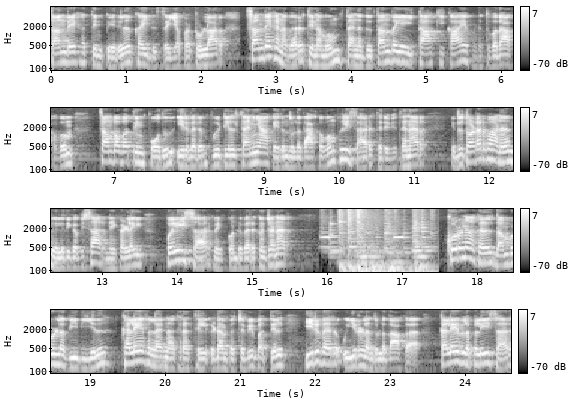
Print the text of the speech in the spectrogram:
சந்தேகத்தின் பேரில் கைது செய்யப்பட்டுள்ளார். சந்தேக நபர் தினமும் தனது தந்தையை தாக்கி காயப்படுத்துவதாகவும் சம்பவத்தின் போது இருவரும் வீட்டில் தனியாக இருந்துள்ளதாகவும் போலீசார் தெரிவித்தனர். இது தொடர்பான மேலதிக விசாரணைகளை போலீசார் மேற்கொண்டு வருகின்றனர். குருநாகல் தம்புள்ள வீதியில் கலேவல நகரத்தில் இடம்பெற்ற விபத்தில் இருவர் உயிரிழந்துள்ளதாக கலேவல போலீசார்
